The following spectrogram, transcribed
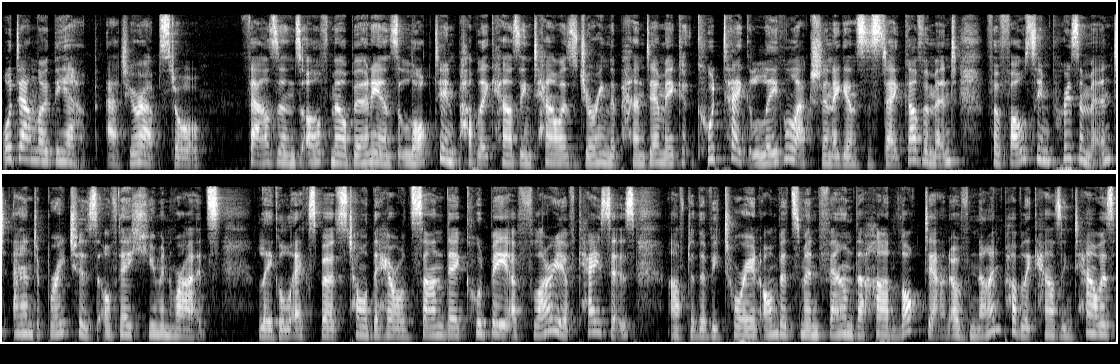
or download the app at your app store. Thousands of Melburnians locked in public housing towers during the pandemic could take legal action against the state government for false imprisonment and breaches of their human rights. Legal experts told the Herald Sun there could be a flurry of cases after the Victorian Ombudsman found the hard lockdown of nine public housing towers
